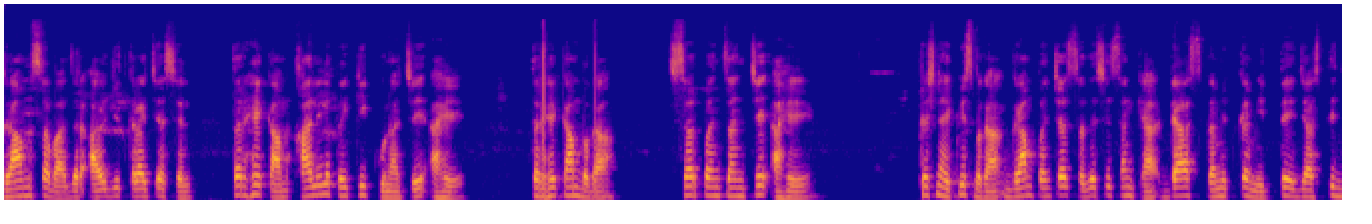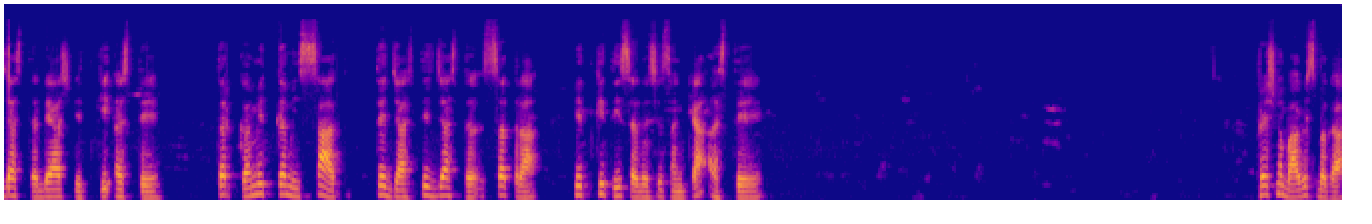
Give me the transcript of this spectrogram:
ग्रामसभा जर आयोजित करायची असेल तर हे काम खालीलपैकी कुणाचे आहे? तर हे काम बघा सरपंचांचे आहे. प्रश्न एकवीस बघा. ग्रामपंचायत सदस्य संख्या डॅश कमीत कमी ते जास्तीत जास्त डॅश इतकी असते. तर कमीत कमी सात ते जास्तीत जास्त सतरा इतकी ती सदस्य संख्या असते. प्रश्न बावीस बघा.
